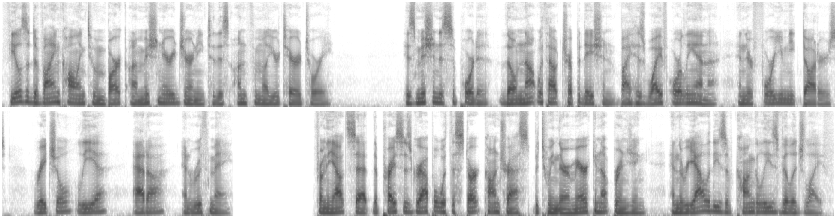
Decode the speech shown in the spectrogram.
feels a divine calling to embark on a missionary journey to this unfamiliar territory. His mission is supported, though not without trepidation, by his wife Orleanna and their four unique daughters, Rachel, Leah, Ada, and Ruth May. From the outset, the Prices grapple with the stark contrasts between their American upbringing and the realities of Congolese village life.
